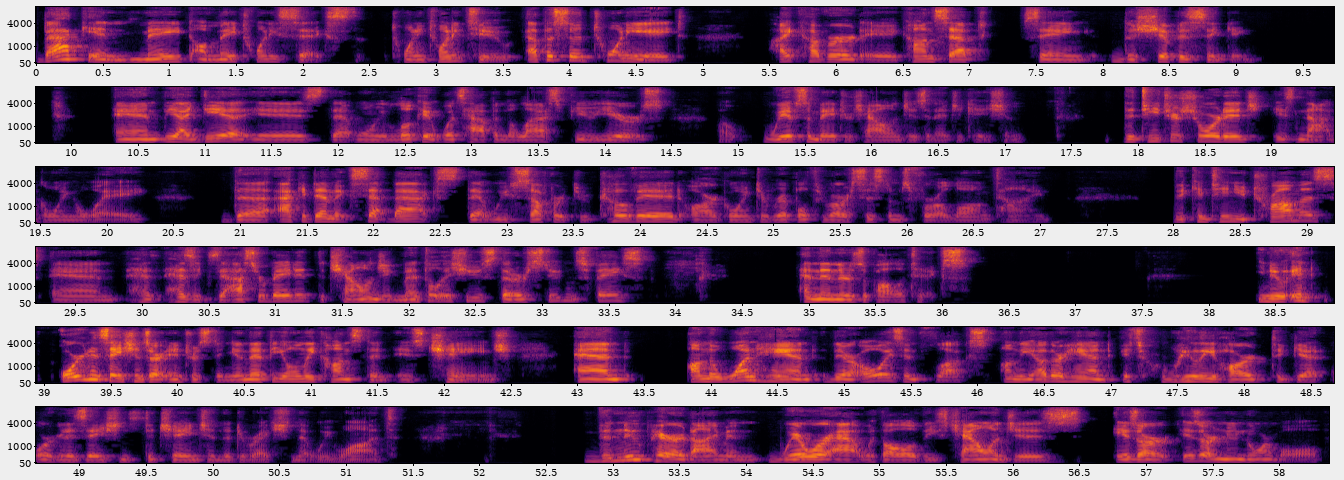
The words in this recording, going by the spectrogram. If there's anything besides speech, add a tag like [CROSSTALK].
back in May, on May 26th, 2022, episode 28, I covered a concept saying the ship is sinking. And the idea is that when we look at what's happened the last few years, uh, we have some major challenges in education. The teacher shortage is not going away. The academic setbacks that we've suffered through COVID are going to ripple through our systems for a long time the continued traumas and has, has exacerbated the challenging mental issues that our students face. And then there's the politics. You know, it, organizations are interesting in that the only constant is change. And on the one hand, they're always in flux. On the other hand, it's really hard to get organizations to change in the direction that we want. The new paradigm and where we're at with all of these challenges is our is our new normal.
